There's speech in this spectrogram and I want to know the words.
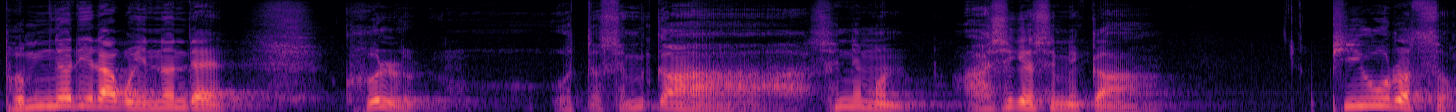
법렬이라고 있는데 그걸 어떻습니까? 스님은 아시겠습니까? 비유로서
